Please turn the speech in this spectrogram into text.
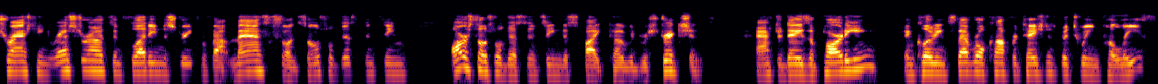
trashing restaurants and flooding the streets without masks on social distancing or social distancing despite COVID restrictions. After days of partying, including several confrontations between police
